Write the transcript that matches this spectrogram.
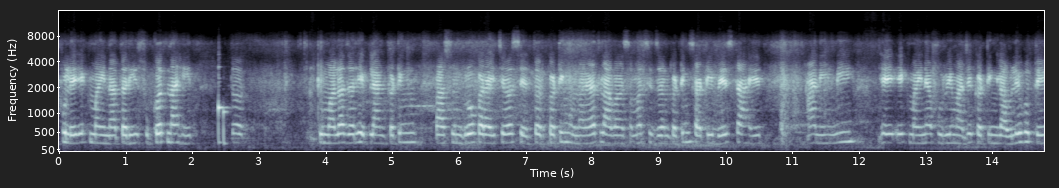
फुले एक महिना तरी सुकत नाहीत. तर तुम्हाला जर हे प्लांट कटिंगपासून ग्रो करायचे असेल तर कटिंग उन्हाळ्यात लावा. समर सीझन कटिंगसाठी बेस्ट आहेत. आणि मी हे एक महिन्यापूर्वी माझे कटिंग लावले होते.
